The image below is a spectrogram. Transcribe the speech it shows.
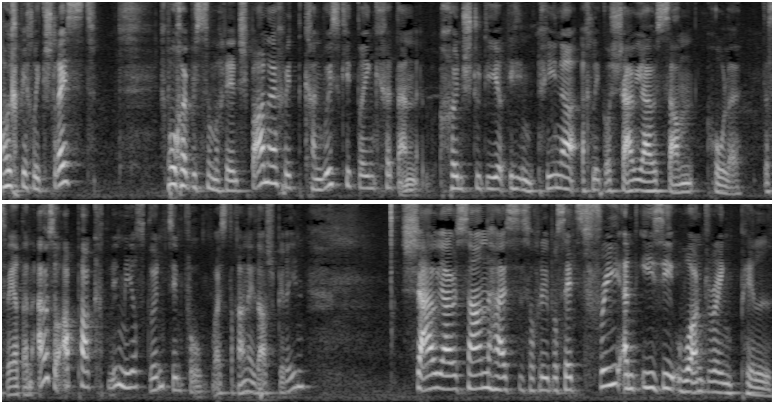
oh, ich bin ein bisschen gestresst, ich brauche etwas zum ein entspannen, ich will keinen Whisky trinken, dann könntest du dir in China ein bisschen Xiaoyao San holen. Das wäre dann auch so abpackt, wie wir es gewöhnt sind von, weiss doch auch nicht, Aspirin. Xiaoyao San heisst es so übersetzt Free and Easy Wandering Pill.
